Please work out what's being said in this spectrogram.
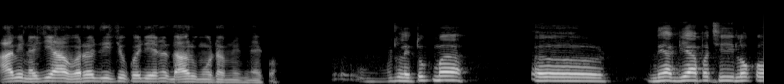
આવીને હજી આ વરદી છું કોઈ એને દારૂ મોઢામાં નથી નાખ્યો. એટલે ટૂંકમાં ત્યાં ગયા પછી લોકો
